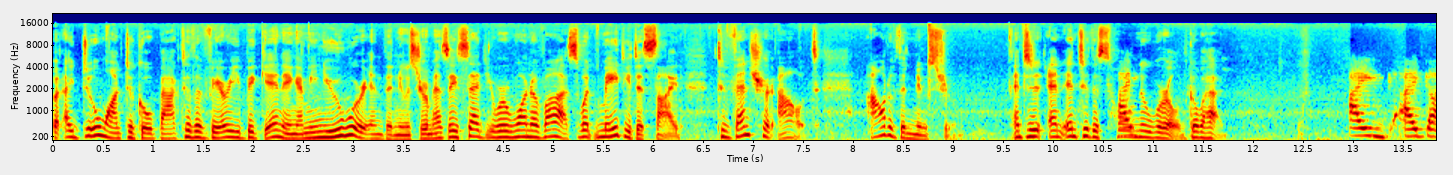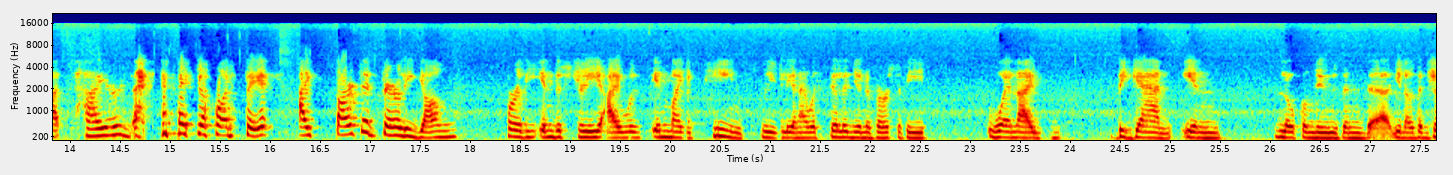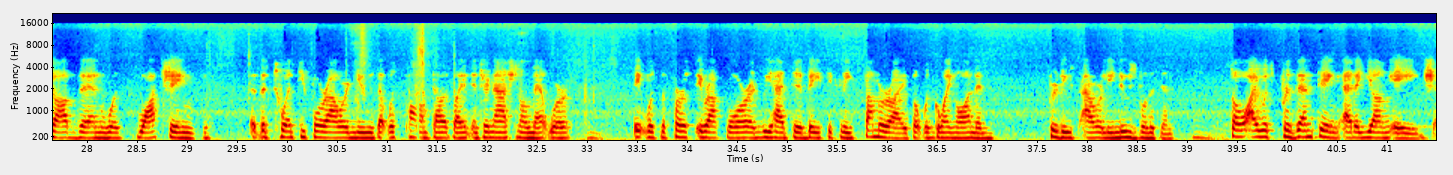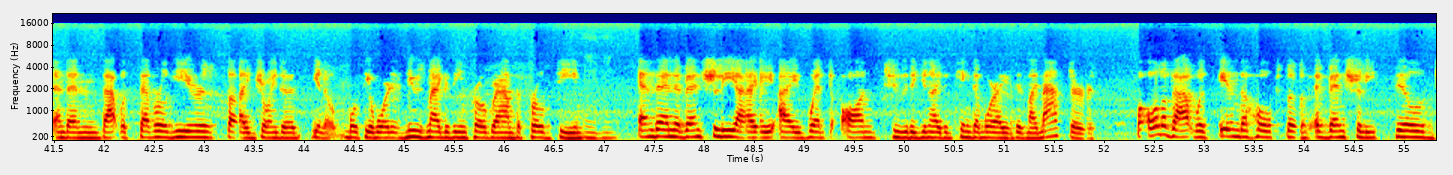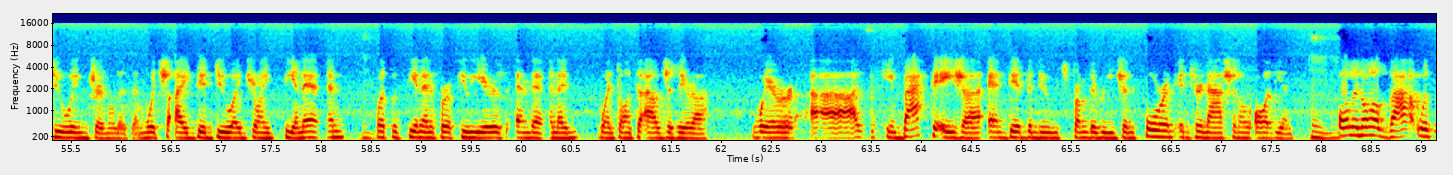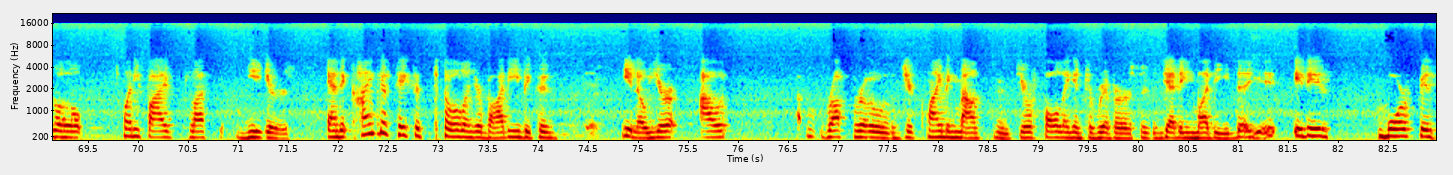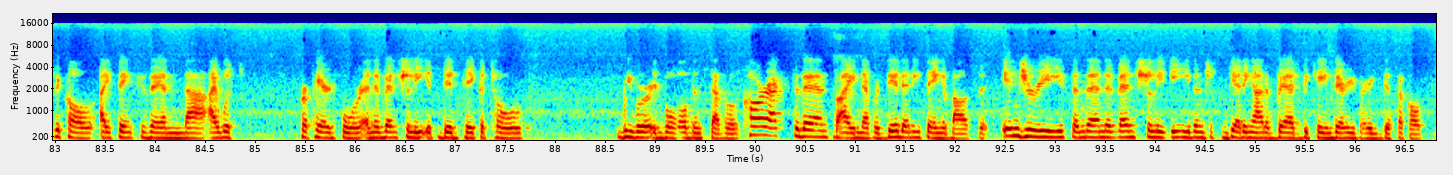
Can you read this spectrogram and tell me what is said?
But I do want to go back to the very beginning. I mean, you were in the newsroom. As I said, you were one of us. What made you decide to venture out, out of the newsroom and, to, and into this whole I, new world? Go ahead. I, I got tired. I don't want to say it. I started fairly young for the industry. I was in my teens, really, and I was still in university when I began in local news. And, uh, you know, the job then was watching the 24-hour news that was pumped out by an international network. It was the first Iraq war, and we had to basically summarize what was going on and produce hourly news bulletins. So I was presenting at a young age, and then that was several years. I joined a you know multi-awarded news magazine program, the Probe team, mm-hmm. and then eventually I, I went on to the United Kingdom where I did my master's. But all of that was in the hopes of eventually still doing journalism, which I did do. I joined CNN, mm. was with CNN for a few years, and then I went on to Al Jazeera, where uh, I came back to Asia and did the news from the region for an international audience. Mm-hmm. All in all, that was all 25 plus years. And it kind of takes its toll on your body because, you know, you're out rough roads, you're climbing mountains, you're falling into rivers, and getting muddied. it is more physical, I think, than uh, I was prepared for. And eventually it did take a toll. We were involved in several car accidents. I never did anything about the injuries. And then eventually, even just getting out of bed became very, very difficult.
